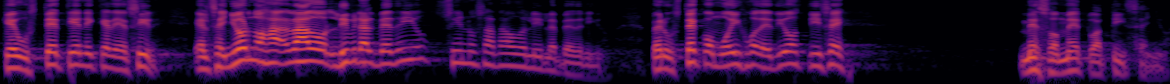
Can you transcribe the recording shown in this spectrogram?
que usted tiene que decir. ¿El Señor nos ha dado libre albedrío? Sí, nos ha dado libre albedrío. Pero usted como hijo de Dios dice, me someto a ti, Señor.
